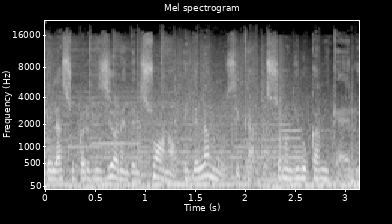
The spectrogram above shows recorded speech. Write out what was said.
e la supervisione del suono e della musica sono di Luca Micheli.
